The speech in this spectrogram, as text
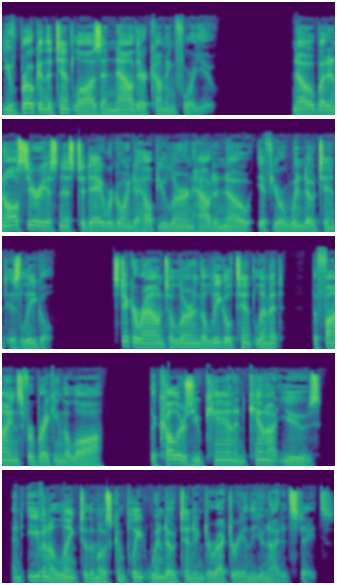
You've broken the tint laws and now they're coming for you. No, but in all seriousness, today we're going to help you learn how to know if your window tint is legal. Stick around to learn the legal tint limit, the fines for breaking the law, the colors you can and cannot use, and even a link to the most complete window tinting directory in the United States.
